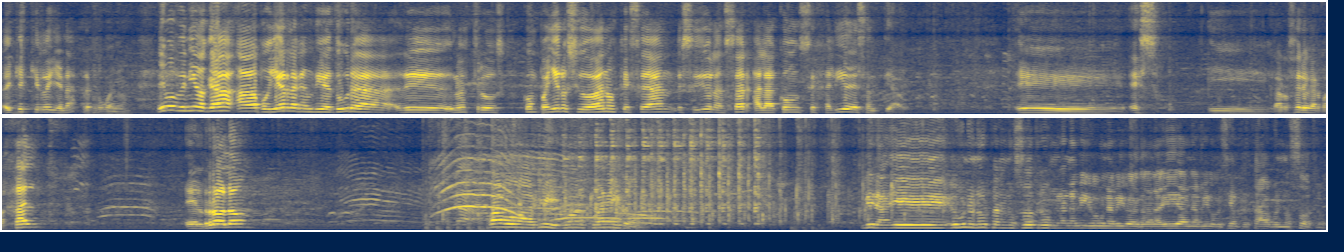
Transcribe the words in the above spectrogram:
Hay que, rellenar, pero bueno. Hemos venido acá a apoyar la candidatura de nuestros compañeros ciudadanos que se han decidido lanzar a la Concejalía de Santiago. Eh, eso. Y la Rosario Carvajal, el Rolo, Vamos aquí con Juanito. Mira, eh, es un honor para nosotros, un gran amigo, un amigo de toda la vida, un amigo que siempre estaba con nosotros.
